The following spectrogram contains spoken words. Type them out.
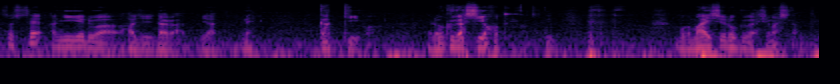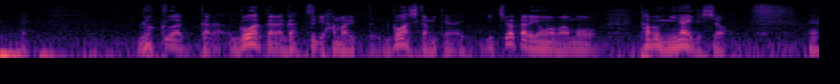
そして逃げるは恥だがやねガッキーを録画しようということで。僕は毎週録画しましたというね。6話から5話からがっつりハマりという。5話しか見てない。1話から4話はもう多分見ないでしょう、えー、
